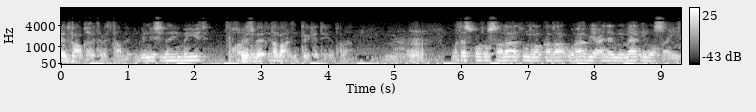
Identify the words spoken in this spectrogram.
يدفع قيمة استعمل بالنسبة للميت بالنسبة طبعا تركته طبعا. نعم. وتسقط صلاة وقضاؤها بعدم ماء وصعيد.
